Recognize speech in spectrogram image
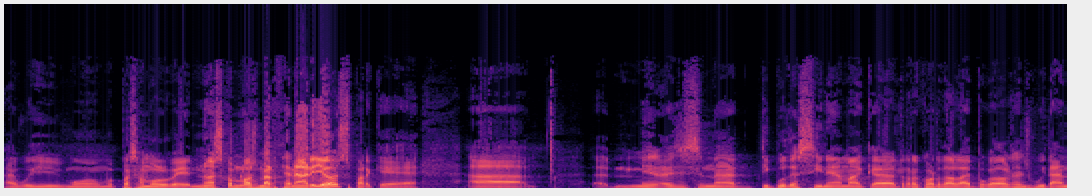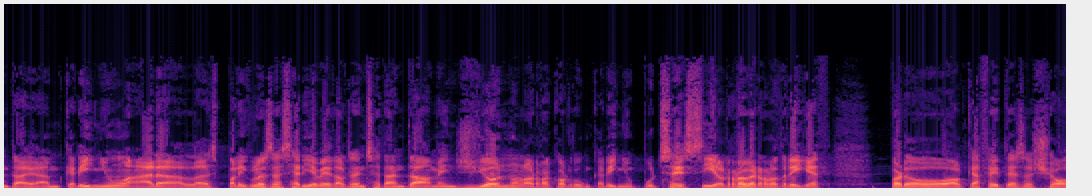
eh? vull dir, m'ho passat molt bé. No és com Los Mercenarios, perquè eh, és un tipus de cinema que et recorda l'època dels anys 80 amb carinyo. Ara, les pel·lícules de sèrie B dels anys 70, almenys jo no les recordo amb carinyo. Potser sí, el Robert Rodríguez, però el que ha fet és això.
